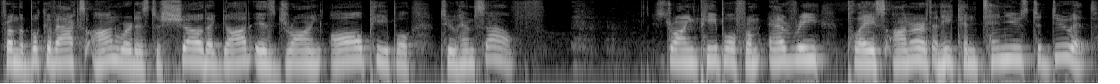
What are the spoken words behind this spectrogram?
from the book of Acts onward is to show that God is drawing all people to himself. He's drawing people from every place on earth, and he continues to do it.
